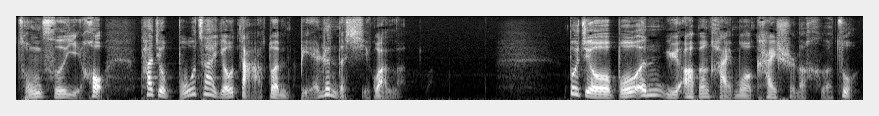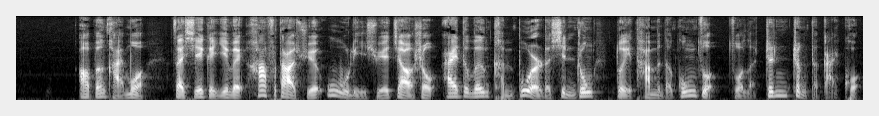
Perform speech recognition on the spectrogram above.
从此以后，他就不再有打断别人的习惯了。不久，伯恩与奥本海默开始了合作。奥本海默在写给一位哈佛大学物理学教授埃德温·肯布尔的信中，对他们的工作做了真正的概括。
